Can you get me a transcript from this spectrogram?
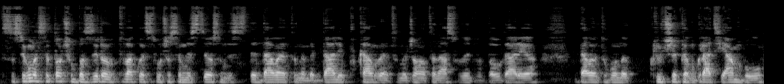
със сигурност е точно базирано това, което се случва 70-80-те, даването на медали, поканването на Джонатан Асов в България, даването му на ключа към град Ямбул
